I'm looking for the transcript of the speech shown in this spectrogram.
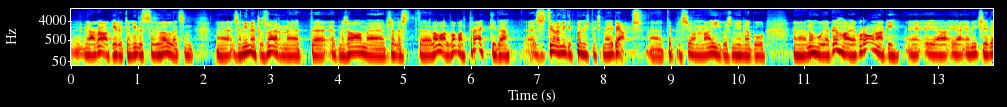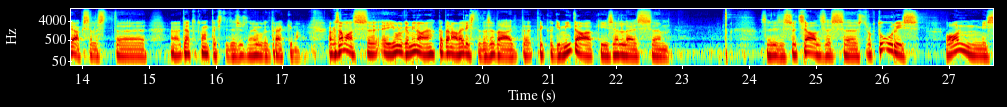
mina ka kirjutan kindlasti sellele alla, et see on, see on imetlusväärne, et, et me saame sellest laval vabalt rääkida, sest ei ole mingit põhjust, miks me ei peaks. depressioon on haigus nii nagu äh, nohu ja köha ja koroonagi ja, ja, ja miks ei peaks sellest äh, teatud kontekstides üsna julgelt rääkima. aga samas ei julge mina jah ka täna välistada seda, et, et ikkagi midagi selles sellises sotsiaalses struktuuris on, mis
